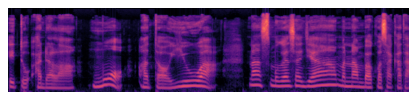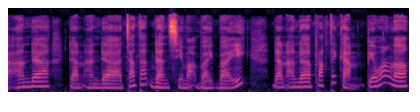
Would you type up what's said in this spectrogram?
itu adalah muo atau yua. Nah, semoga saja menambah kosakata Anda dan Anda catat dan simak baik-baik dan Anda praktekkan. 别忘了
